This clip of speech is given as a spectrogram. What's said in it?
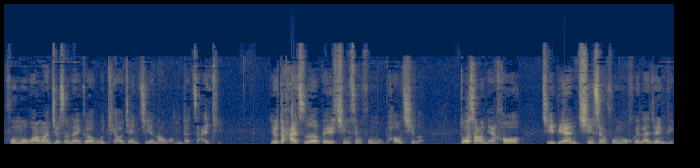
父母往往就是那个无条件接纳我们的载体。有的孩子被亲生父母抛弃了，多少年后，即便亲生父母回来认领，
